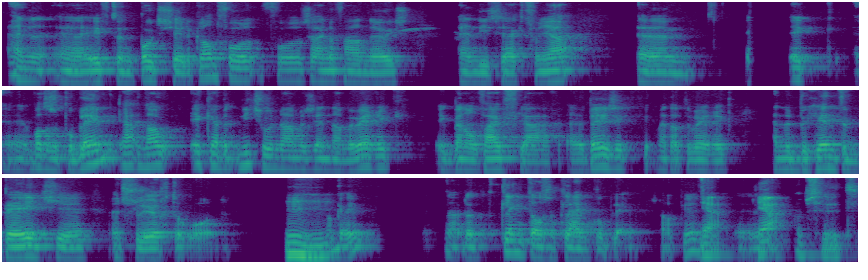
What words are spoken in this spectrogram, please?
en heeft een potentiële klant voor, voor zijn of haar neus en die zegt van ja, um, ik, wat is het probleem? Ja, nou, ik heb het niet zo naar mijn zin naar mijn werk. Ik ben al vijf jaar bezig met dat werk en het begint een beetje een sleur te worden. Mm Oké? Nou, dat klinkt als een klein probleem, snap je? Ja, uh, ja absoluut.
